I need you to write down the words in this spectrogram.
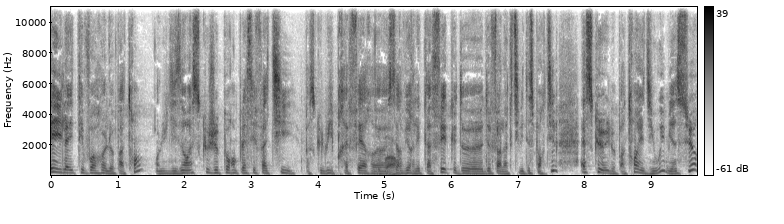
Et il a été voir le patron en lui disant est-ce que je peux remplacer Fatih? Parce que lui préfère euh, servir les cafés que de, de faire l'activité sportive. Est-ce que le patron a dit oui bien sûr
